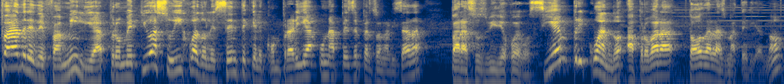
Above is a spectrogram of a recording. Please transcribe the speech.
padre de familia prometió a su hijo adolescente que le compraría una PC personalizada para sus videojuegos, siempre y cuando aprobara todas las materias, ¿no?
